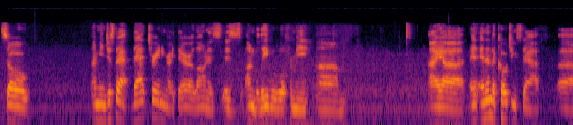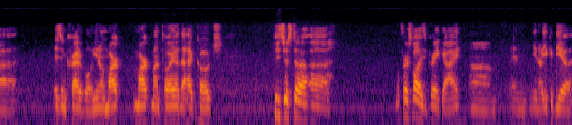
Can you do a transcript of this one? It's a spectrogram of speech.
so, I mean, just that that training right there alone is is unbelievable for me. Um, I uh, and, and then the coaching staff uh, is incredible. You know, Mark Mark Montoya, the head coach. He's just a, a well. First of all, he's a great guy, um, and you know, you could be a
